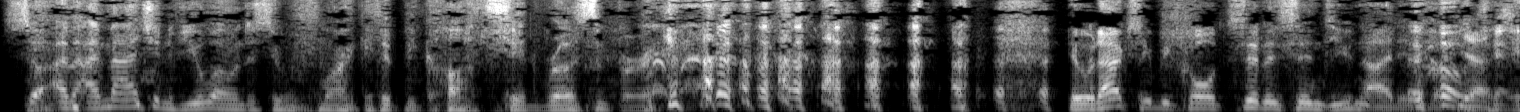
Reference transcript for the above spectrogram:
So I, I imagine if you owned a supermarket, it'd be called Sid Rosenberg. It would actually be called Citizens United. okay, Yes.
